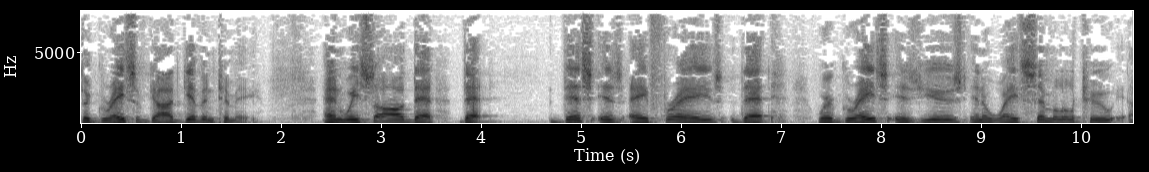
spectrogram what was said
the grace of God given to me. And we saw that, that this is a phrase that where grace is used in a way similar to uh,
